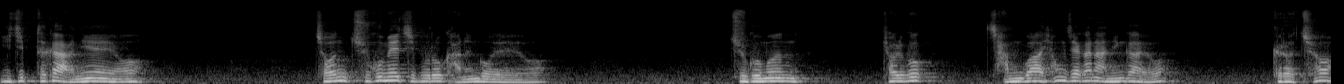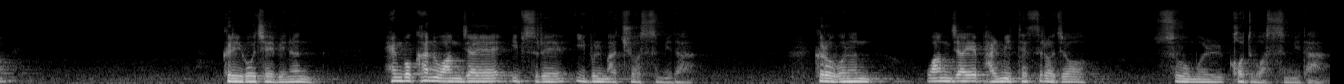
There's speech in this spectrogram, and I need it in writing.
이집트가 아니에요. 전 죽음의 집으로 가는 거예요. 죽음은 결국 잠과 형제간 아닌가요? 그렇죠? 그리고 제비는 행복한 왕자의 입술에 입을 맞추었습니다. 그러고는 왕자의 발밑에 쓰러져 숨을 거두었습니다.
